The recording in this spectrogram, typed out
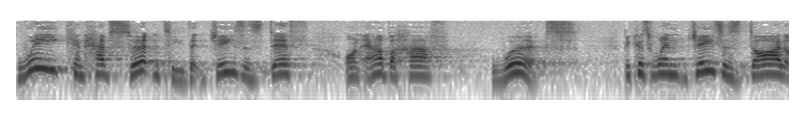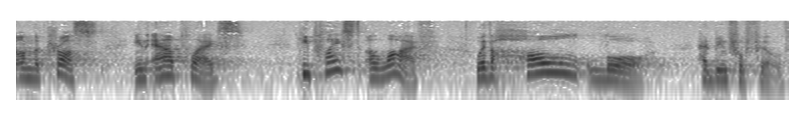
We can have certainty that Jesus' death on our behalf works. Because when Jesus died on the cross in our place, he placed a life where the whole law had been fulfilled.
